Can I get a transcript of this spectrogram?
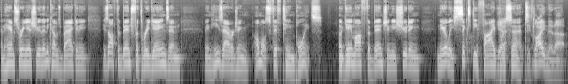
an hamstring issue. Then he comes back and he, he's off the bench for three games, and I mean he's averaging almost 15 points a Mm-hmm. game off the bench, and he's shooting nearly 65 Yeah, percent. He's lighting it up.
